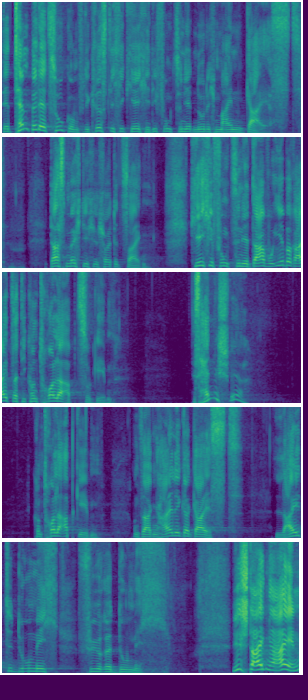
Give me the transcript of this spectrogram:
der Tempel der Zukunft, die christliche Kirche, die funktioniert nur durch meinen Geist. Das möchte ich euch heute zeigen. Kirche funktioniert da, wo ihr bereit seid, die Kontrolle abzugeben. Ist händisch schwer. Kontrolle abgeben und sagen, Heiliger Geist, leite du mich, führe du mich. Wir steigen ein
